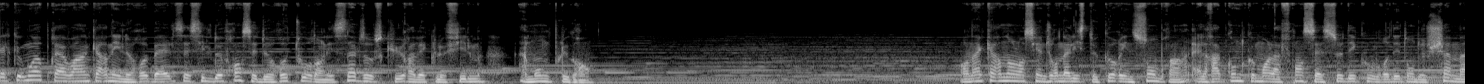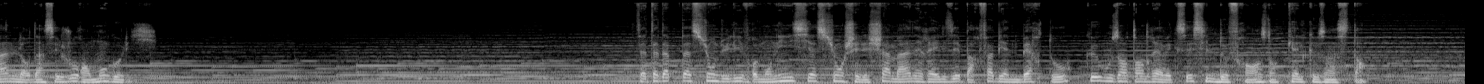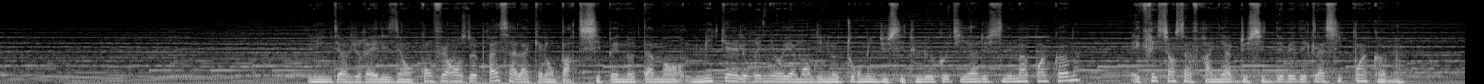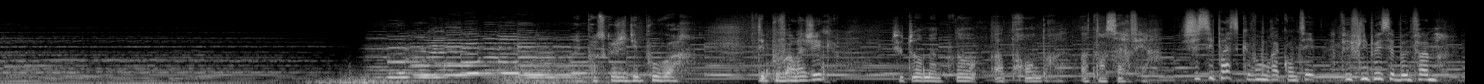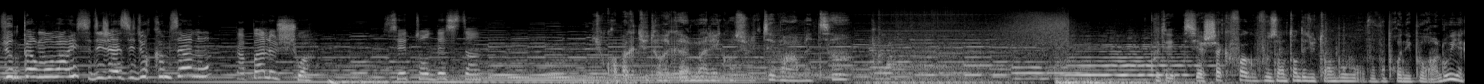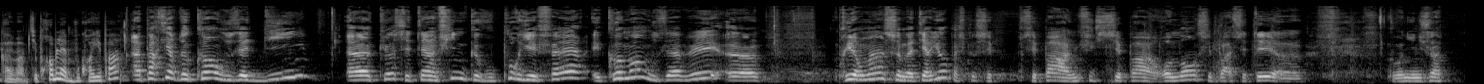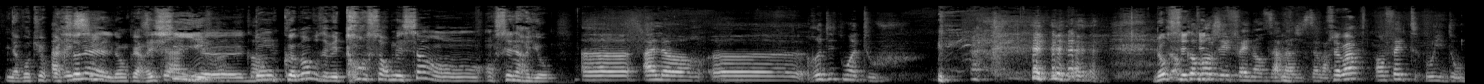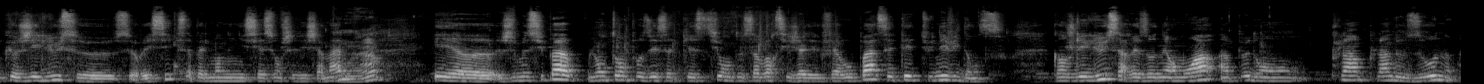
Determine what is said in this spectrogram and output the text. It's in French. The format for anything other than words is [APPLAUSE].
Quelques mois après avoir incarné une rebelle, Cécile de France est de retour dans les salles obscures avec le film Un monde plus grand. En incarnant l'ancienne journaliste Corinne Sombrin, elle raconte comment la Française se découvre des dons de chaman lors d'un séjour en Mongolie. Cette adaptation du livre Mon initiation chez les chamans est réalisée par Fabienne Berthaud, que vous entendrez avec Cécile de France dans quelques instants. Une interview réalisée en conférence de presse à laquelle ont participé notamment Michael Vrignot et Amandine Le Tourmi du site lequotidienducinéma.com et Christian Safragnac du site dvdclassique.com. Parce que j'ai des pouvoirs. Des pouvoirs magiques. Tu dois maintenant apprendre à t'en servir. Je sais pas ce que vous me racontez. Fais flipper ces bonnes femmes. Je viens de perdre mon mari, c'est déjà assez dur comme ça, non? T'as pas le choix. C'est ton destin. Tu crois pas que tu devrais quand même aller consulter, voir un médecin? Écoutez, si à chaque fois que vous entendez du tambour, vous vous prenez pour un loup, il y a quand même un petit problème, vous croyez pas? À partir de quand vous êtes dit euh, que c'était un film que vous pourriez faire et comment vous avez euh, pris en main ce matériau? Parce que c'est c'est pas une fiction, c'est pas un roman, c'est pas c'était euh, comment on dit une, une aventure personnelle, donc un récit. livre, euh, donc comment vous avez transformé ça en, en scénario Euh, alors, euh, redites-moi tout. [LAUGHS] Donc comment j'ai fait? Non, ça va, ça va. ça va En fait, oui, donc j'ai lu ce, ce récit qui s'appelle Mon initiation chez les chamans. Voilà. Et je me suis pas longtemps posé cette question de savoir si j'allais le faire ou pas. C'était une évidence. Quand je l'ai lu, ça résonnait en moi un peu dans plein, plein de zones.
